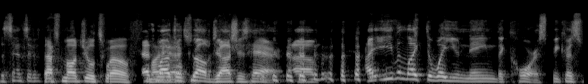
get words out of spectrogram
It's sensitive. that's module 12 That's module hair. 12, Josh's hair. Um, I even like the way you named the course because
